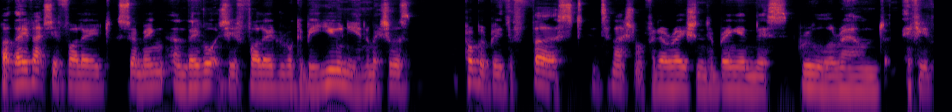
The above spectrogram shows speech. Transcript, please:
but they've actually followed swimming and they've actually followed rugby union, which was probably the first international federation to bring in this rule around if you've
